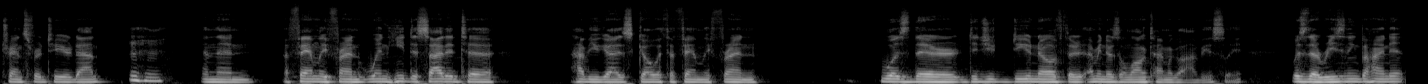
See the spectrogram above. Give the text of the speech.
transferred to your dad, hmm and then a family friend. When he decided to have you guys go with a family friend, was there? Did you do you know if there? I mean, it was a long time ago, obviously. Was there reasoning behind it?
